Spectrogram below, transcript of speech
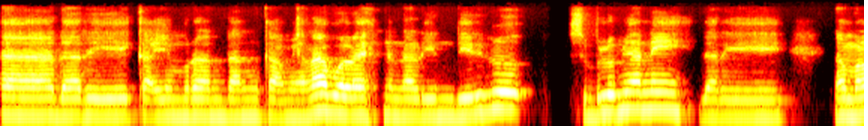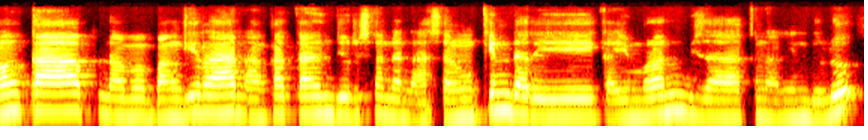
Eh, dari Kak Imron dan Kak Mela boleh kenalin diri dulu sebelumnya nih dari nama lengkap, nama panggilan, angkatan, jurusan dan asal. Mungkin dari Kak Imron bisa kenalin dulu.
